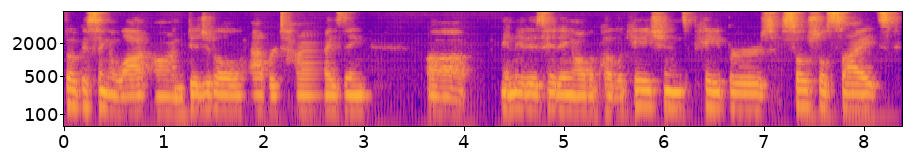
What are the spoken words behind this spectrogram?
focusing a lot on digital advertising, uh, and it is hitting all the publications, papers, social sites,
